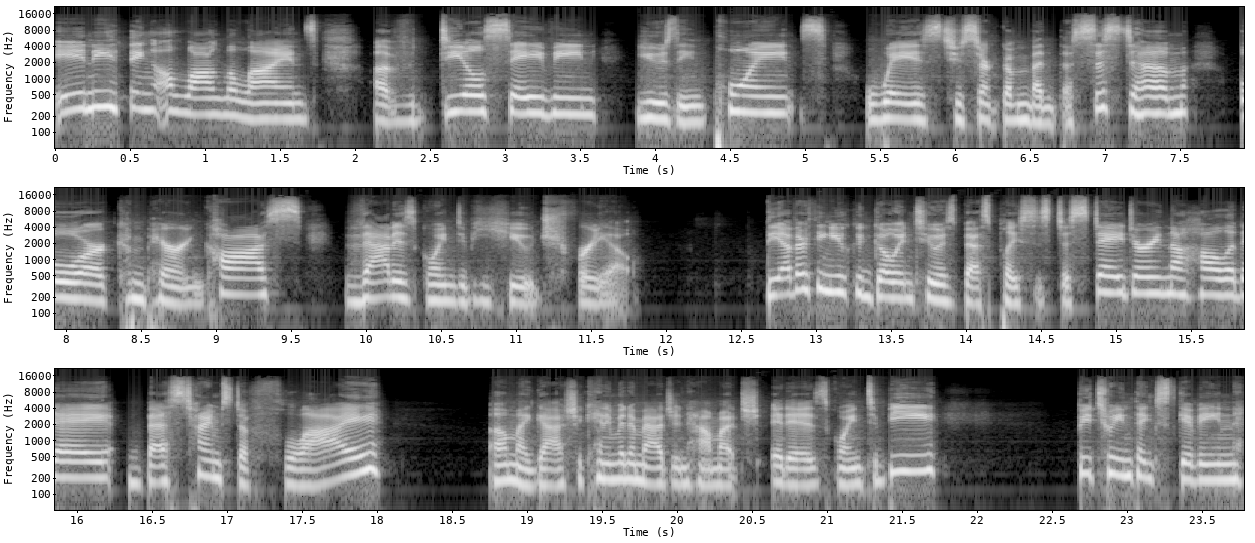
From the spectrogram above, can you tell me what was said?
anything along the lines of deal saving, using points, ways to circumvent the system, or comparing costs, that is going to be huge for you. The other thing you could go into is best places to stay during the holiday, best times to fly. Oh my gosh, I can't even imagine how much it is going to be between Thanksgiving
